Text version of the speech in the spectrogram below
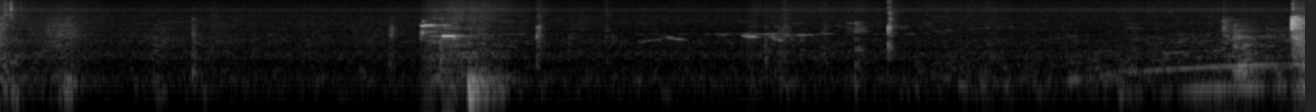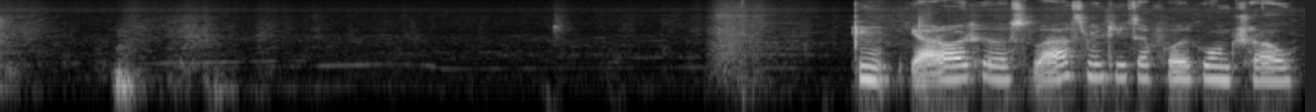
Hm, Ja, Leute, das war's mit dieser Folge und ciao.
